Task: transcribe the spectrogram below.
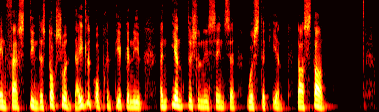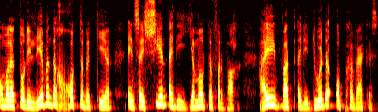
en vers 10. Dis tog so duidelik opgeteken hier in 1 Tessalonisense hoofstuk 1. Daar staan om hulle tot die lewende God te bekeer en sy seun uit die hemel te verwag. Hy wat uit die dode opgewek is.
